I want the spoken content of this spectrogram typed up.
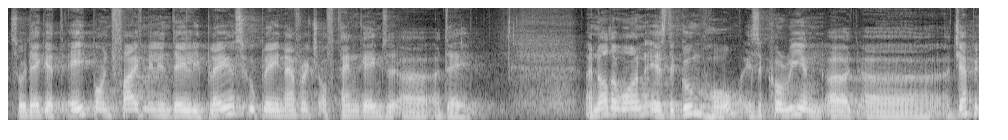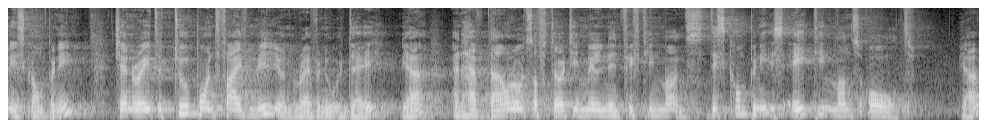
so they get 8.5 million daily players who play an average of 10 games a, a day. Another one is the Gungho, is a Korean, uh, uh, Japanese company, generated 2.5 million revenue a day, yeah, and have downloads of 13 million in 15 months. This company is 18 months old, yeah.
